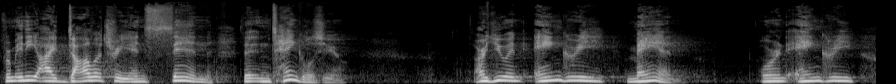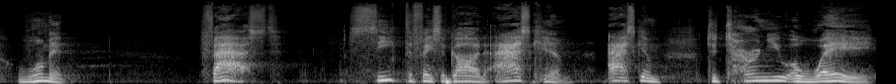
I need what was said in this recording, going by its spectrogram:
from any idolatry and sin that entangles you? Are you an angry man or an angry woman? Fast. Seek the face of God. Ask Him. Ask Him to turn you away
